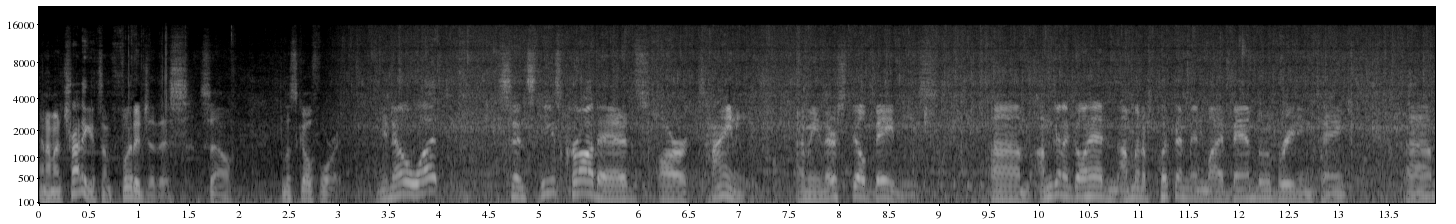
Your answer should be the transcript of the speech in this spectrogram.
And I'm going to try to get some footage of this. So let's go for it. You know what? Since these crawdads are tiny, I mean, they're still babies, um, I'm going to go ahead and I'm going to put them in my bamboo breeding tank, um,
